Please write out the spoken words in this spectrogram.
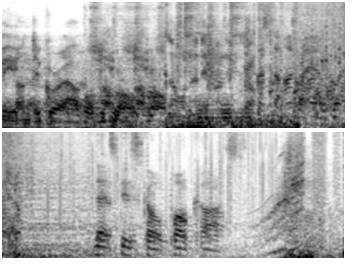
The underground. That's Disco podcast.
